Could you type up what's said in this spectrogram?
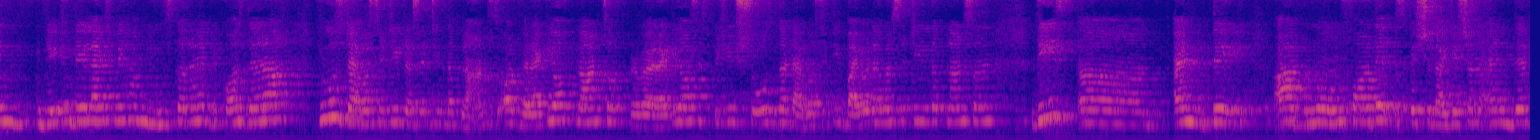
in day to day life में हम यूज़ कर रहे हैं because there are huge diversity present in the plants और वेराइटी ऑफ़ प्लांट्स और variety of species shows the diversity biodiversity in the plants and these and they are known for their specialization and their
